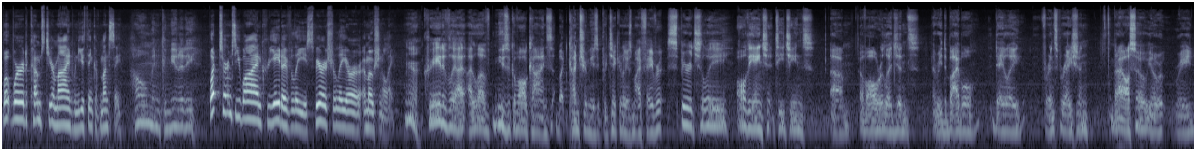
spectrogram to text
What word comes to your mind when you think of Muncie? Home and community. What turns you on creatively, spiritually, or emotionally? Yeah, creatively, I, I love music of all kinds, but country music particularly is my favorite. Spiritually, all the ancient teachings, um, of all religions. I read the Bible daily for inspiration, but I also, you know, read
